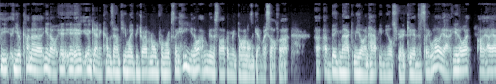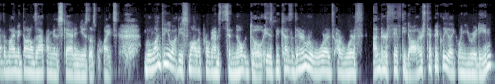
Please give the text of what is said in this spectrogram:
you're kind of, you know, it, it, again, it comes down to you might be driving home from work. It's like, hey, you know what? I'm going to stop at McDonald's and get myself a, a, Big Mac meal and Happy Meals for the kids. It's like, well, yeah, you know what? I, I have the My McDonald's app. I'm going to scan and use those points. But one thing about these smaller programs to note though is because their rewards are worth under $50 typically, like when you redeem,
